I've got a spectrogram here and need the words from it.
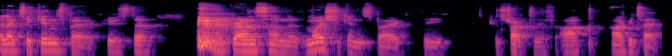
Alexei Ginzburg, who's the grandson of Moishe Ginzburg, the constructive architect,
